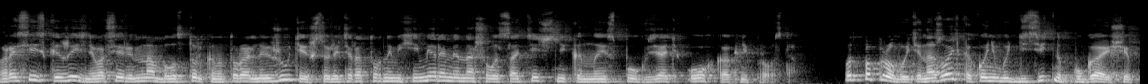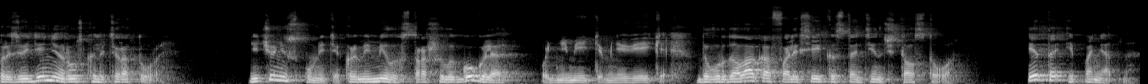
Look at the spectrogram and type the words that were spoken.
В российской жизни во все времена было столько натуральной жути, что литературными химерами нашего соотечественника на испуг взять ох, как непросто. Вот попробуйте назвать какое-нибудь действительно пугающее произведение русской литературы. Ничего не вспомните, кроме милых страшилок Гоголя «Поднимите мне веки», до вурдалаков Алексея Константиновича Толстого. Это и понятно.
